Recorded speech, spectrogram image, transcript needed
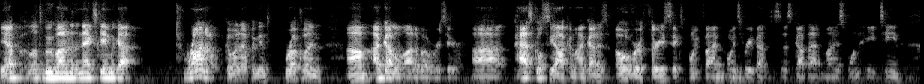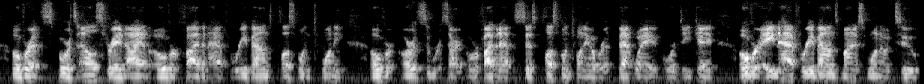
Yep. Let's move on to the next game. We got Toronto going up against Brooklyn. Um, I've got a lot of overs here. Uh, Pascal Siakam, I've got his over 36.5 points, rebounds, assists, got that minus 118. Over at Sports Illustrated, I have over five and a half rebounds, plus 120 over, or sorry, over five and a half assists, plus 120 over at Betway or DK. Over eight and a half rebounds, minus 102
